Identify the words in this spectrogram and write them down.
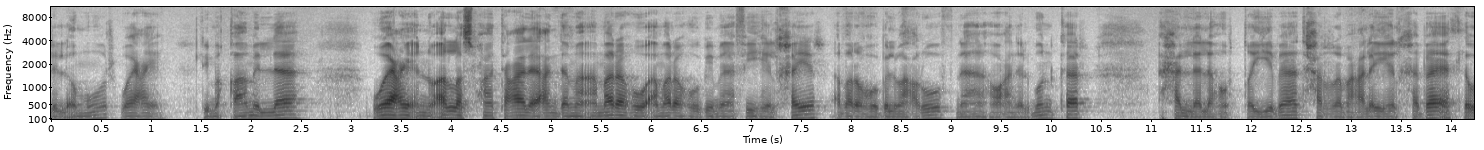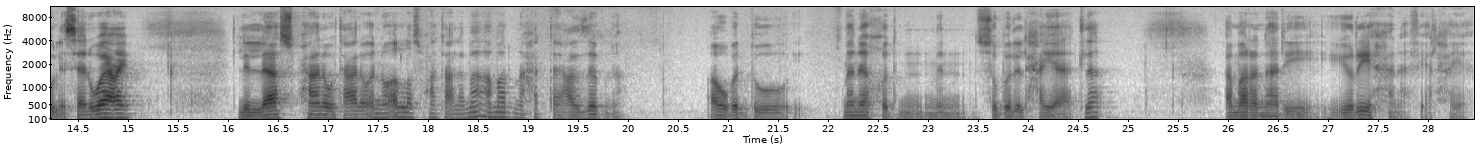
للأمور واعي لمقام الله واعي أن الله سبحانه وتعالى عندما أمره أمره بما فيه الخير أمره بالمعروف نهاه عن المنكر أحل له الطيبات حرم عليه الخبائث. لو الإنسان واعي لله سبحانه وتعالى وأنه الله سبحانه وتعالى ما أمرنا حتى يعذبنا أو بده ما ناخذ من سبل الحياة؟ لا. أمرنا ليريحنا في الحياة.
